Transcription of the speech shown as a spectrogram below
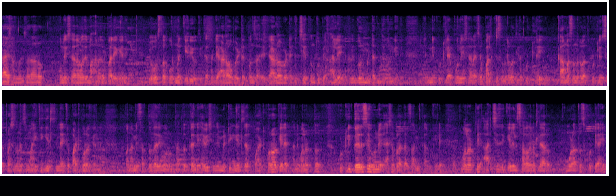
काय सांगाल सर आरोप? पुणे शहरामध्ये महानगरपालिकेने व्यवस्था पूर्ण केली होती. त्यासाठी आढावा बैठक पण झाली. त्या आढावा बैठकीत चेतन तुपे आले आणि दोन मिनिटात निघून गेले. यांनी कुठल्या पुणे शहराच्या पालखी संदर्भातल्या कुठल्याही कामासंदर्भात कुठलीही प्रशासनाची माहिती घेतली नाही की पाठपुरावा केला नाही. पण आम्ही सत्ताधारी म्हणून सातत्याने ह्या विषयाची मिटिंग घेतल्यात पाठपुरावा केल्यात आणि मला वाटतं कुठली गैरसोय होऊ नये अशा प्रकारचं आम्ही काम केले मला वाटते आजचे जे केलेले सभागृहातले आरोप मुळातच खोटे आहेत.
